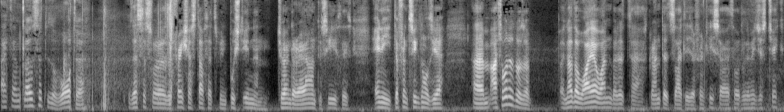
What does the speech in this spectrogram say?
I come closer to the water. This is of the fresher stuff that's been pushed in and turned around to see if there's any different signals here. Um, I thought it was a another wire one, but it uh, grunted slightly differently, so I thought let me just check.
